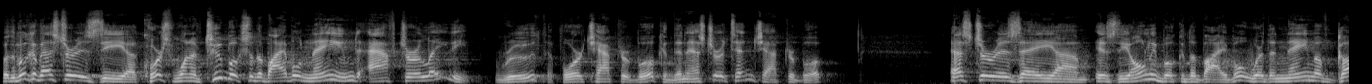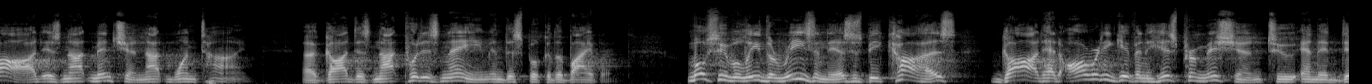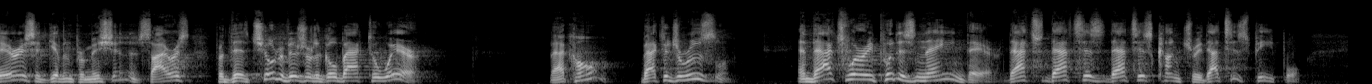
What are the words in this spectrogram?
But the book of Esther is the, of course, one of two books of the Bible named after a lady. Ruth, a four chapter book, and then Esther, a 10 chapter book. Esther is, a, um, is the only book of the Bible where the name of God is not mentioned, not one time. Uh, God does not put his name in this book of the Bible. Most people believe the reason is, is because God had already given his permission to, and that Darius had given permission, and Cyrus, for the children of Israel to go back to where? Back home, back to Jerusalem. And that's where he put his name there. That's, that's, his, that's his country, that's his people.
